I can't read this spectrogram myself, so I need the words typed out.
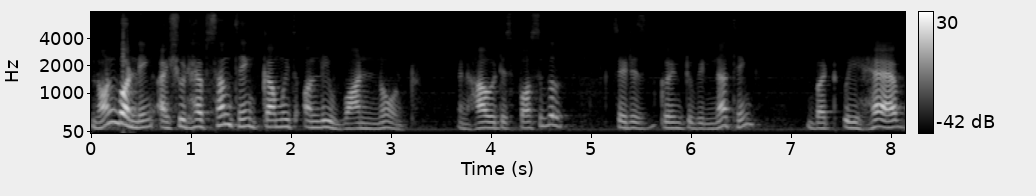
non-bonding I should have something come with only one node and how it is possible. So, it is going to be nothing but we have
